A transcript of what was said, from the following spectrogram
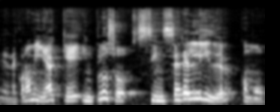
la economía que incluso sin ser el líder, como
